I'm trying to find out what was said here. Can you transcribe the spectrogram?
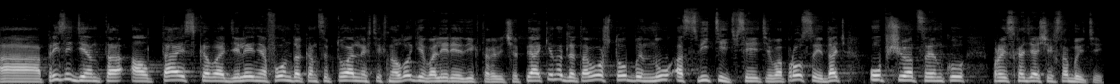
а, президента Алтайского отделения Фонда концептуальных технологий Валерия Викторовича Пякина для того, чтобы ну, осветить все эти вопросы и дать общую оценку происходящих событий.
